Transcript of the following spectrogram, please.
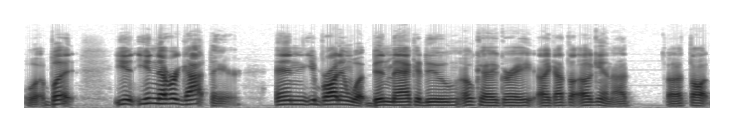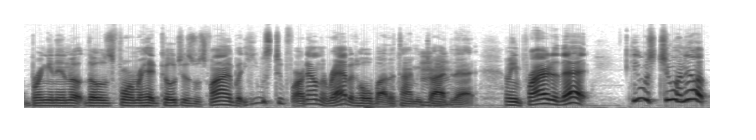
But you you never got there. And you brought in what Ben McAdoo. Okay, great. Like I thought again, I I thought bringing in uh, those former head coaches was fine, but he was too far down the rabbit hole by the time he tried mm-hmm. that. I mean, prior to that, he was chewing up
